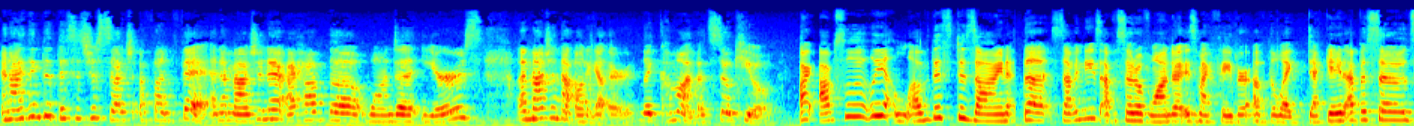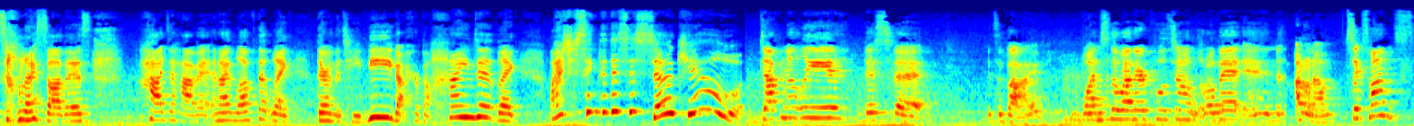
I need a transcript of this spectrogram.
And I think that this is just such a fun fit. And imagine it, I have the Wanda ears. Imagine that all together. Like, come on, that's so cute. I absolutely love this design. The 70s episode of Wanda is my favorite of the like decade episodes. So when I saw this, had to have it. And I love that like they're on the TV, got her behind it. Like, I just think that this is so cute. Definitely this fit It's a vibe. Once the weather cools down a little bit in, I don't know, six months,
